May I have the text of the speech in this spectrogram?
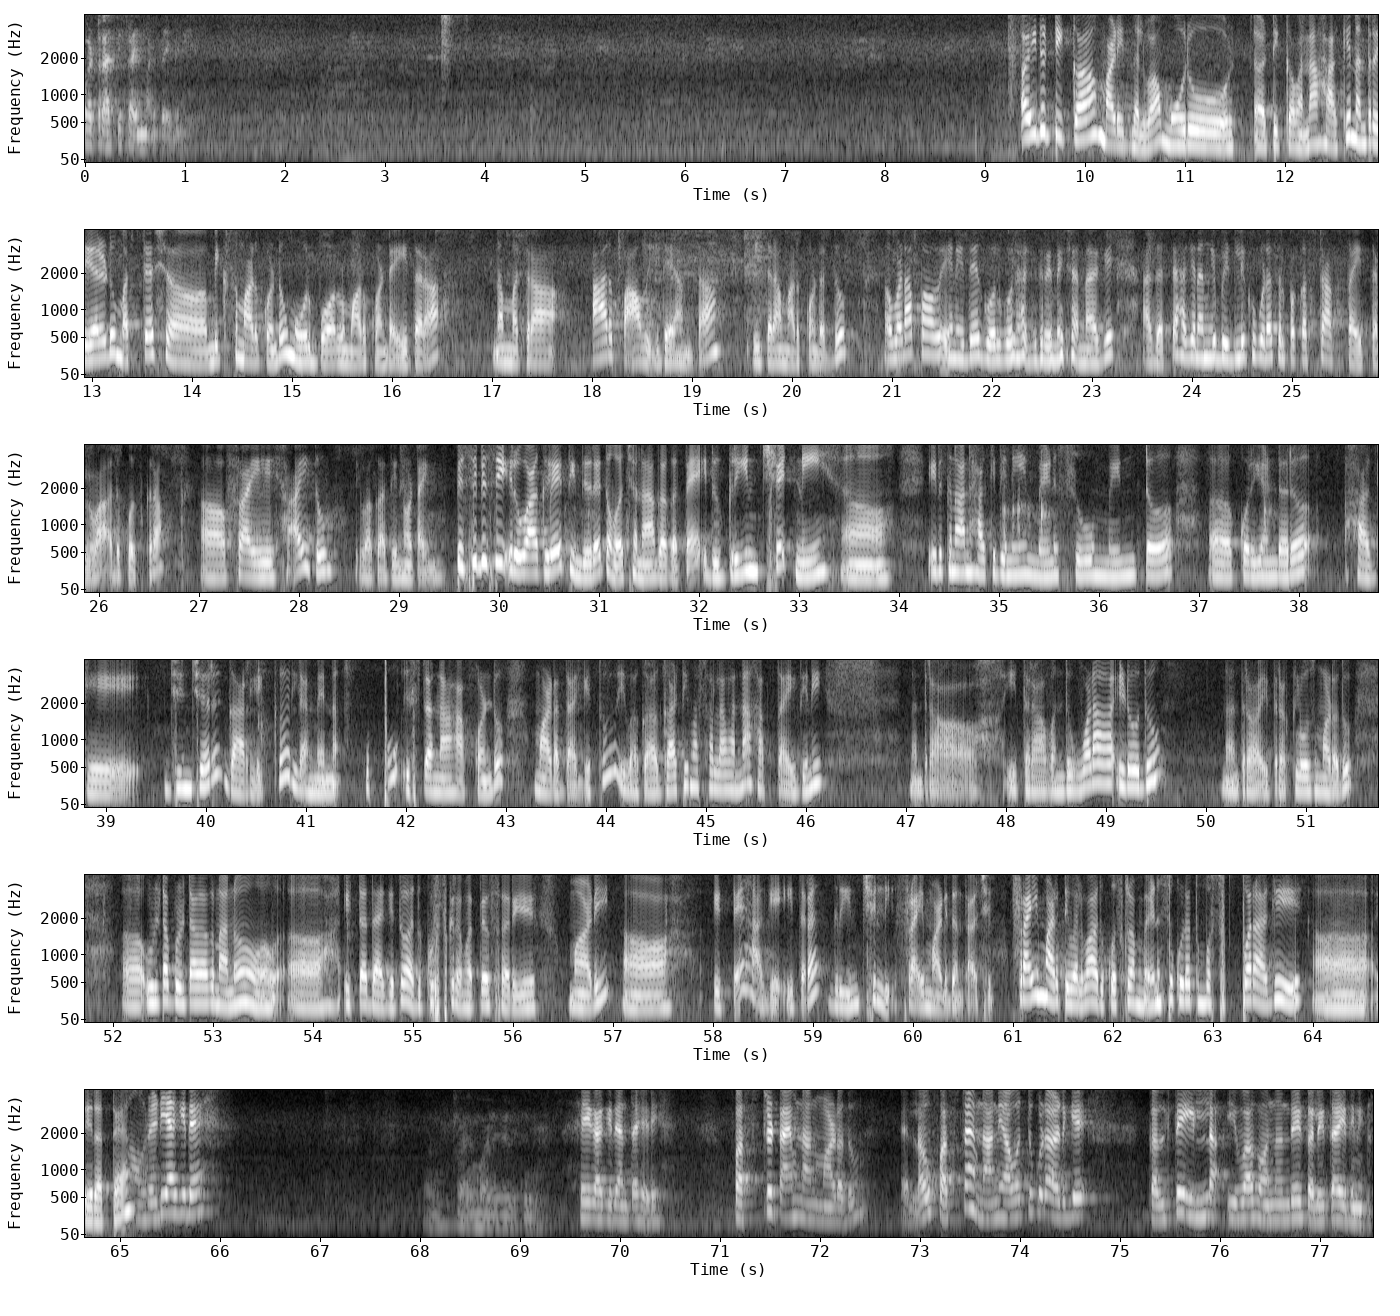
ಬಟ್ರ್ ಹಾಕಿ ಫ್ರೈ ಮಾಡ್ತಾ ಐದು ಟಿಕ್ಕ ಮಾಡಿದ್ನಲ್ವ? ಮೂರು ಟಿಕ್ಕವನ್ನು ಹಾಕಿ ನಂತರ ಎರಡು ಮತ್ತೆ ಶ ಮಿಕ್ಸ್ ಮಾಡಿಕೊಂಡು ಮೂರು ಬಾಲ್ ಮಾಡಿಕೊಂಡೆ. ಈ ಥರ ನಮ್ಮ ಹತ್ರ ಆರು ಪಾವ್ ಇದೆ ಅಂತ ಈ ಥರ ಮಾಡ್ಕೊಂಡದ್ದು. ವಡಾಪಾವ್ ಏನಿದೆ? ಗೋಲ್ ಗೋಲ್ ಆಗಿದ್ರೇ ಚೆನ್ನಾಗಿ ಆಗುತ್ತೆ. ಹಾಗೆ ನನಗೆ ಬಿಡಲಿಕ್ಕೂ ಕೂಡ ಸ್ವಲ್ಪ ಕಷ್ಟ ಆಗ್ತಾ ಇತ್ತಲ್ವ? ಅದಕ್ಕೋಸ್ಕರ ಫ್ರೈ ಆಯಿತು. ಇವಾಗ ತಿನ್ನೋ ಟೈಮ್ ಬಿಸಿ ಬಿಸಿ ಇರುವಾಗಲೇ ತಿಂದಿದ್ರೆ ತುಂಬ ಚೆನ್ನಾಗಾಗುತ್ತೆ. ಇದು ಗ್ರೀನ್ ಚಟ್ನಿ. ಇದಕ್ಕೆ ನಾನು ಹಾಕಿದ್ದೀನಿ ಮೆಣಸು, ಮಿಂಟ್ ಕೊರಿಯಂಡರ್ ಹಾಗೆ ಜಿಂಜರ್, ಗಾರ್ಲಿಕ್, ಲೆಮನ್, ಉಪ್ಪು ಇಷ್ಟನ್ನು ಹಾಕ್ಕೊಂಡು ಮಾಡೋದಾಗಿತ್ತು. ಇವಾಗ ಘಾಟಿ ಮಸಾಲವನ್ನು ಹಾಕ್ತಾ ಇದ್ದೀನಿ. ನಂತರ ಈ ಥರ ಒಂದು ವಡ ಇಡೋದು, ನಂತರ ಈ ಥರ ಕ್ಲೋಸ್ ಮಾಡೋದು. ಉಲ್ಟಾ ಪುಲ್ಟಾ ನಾನು ಇಟ್ಟದಾಗಿತ್ತು ಅದಕ್ಕೋಸ್ಕರ ಮತ್ತೆ ಸರಿ ಮಾಡಿ ಇಟ್ಟೆ. ಹಾಗೆ ಈ ಥರ ಗ್ರೀನ್ ಚಿಲ್ಲಿ ಫ್ರೈ ಮಾಡಿದಂಥ ಚಿ ಫ್ರೈ ಮಾಡ್ತೀವಲ್ವ? ಅದಕ್ಕೋಸ್ಕರ ಮೆಣಸು ಕೂಡ ತುಂಬ ಸೂಪರಾಗಿ ಇರುತ್ತೆ. ರೆಡಿ ಆಗಿದೆ. ಟ್ರೈ ಮಾಡಿ ಹೇಳ್ತೀನಿ. ಹೇಗಾಗಿದೆ ಅಂತ ಹೇಳಿ. ಫಸ್ಟ್ ಟೈಮ್ ನಾನು ಮಾಡೋದು. ಎಲ್ಲವೂ ಫಸ್ಟ್ ಟೈಮ್ ನಾನು ಯಾವತ್ತೂ ಕೂಡ ಅಡುಗೆ ಕಲಿತೇ ಇಲ್ಲ. ಇವಾಗ ಒಂದೊಂದೇ ಕಲಿತಾ ಇದ್ದೀನಿ.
